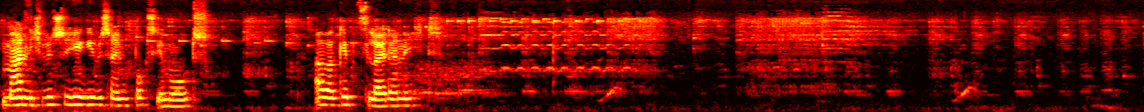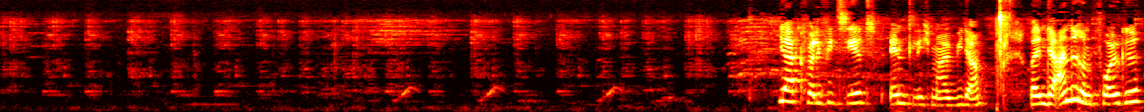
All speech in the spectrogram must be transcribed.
Mann, ich wünschte, hier gäbe es einen Box-Emote. Aber gibt's leider nicht. Ja, qualifiziert endlich mal wieder. Weil in der anderen Folge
